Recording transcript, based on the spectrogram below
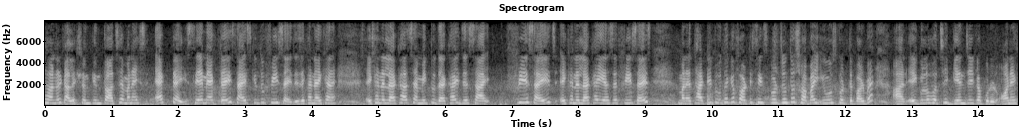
ধরনের কালেকশন কিন্তু আছে মানে একটাই সেম একটাই সাইজ কিন্তু ফ্রি সাইজ যেখানে এখানে এখানে লেখা আছে, আমি একটু দেখাই যে সাই ফ্রি সাইজ এখানে লেখাই আছে ফ্রি সাইজ মানে থার্টি টু থেকে ফর্টি সিক্স পর্যন্ত সবাই ইউজ করতে পারবে। আর এইগুলো হচ্ছে গেঞ্জির কাপড়ের, অনেক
